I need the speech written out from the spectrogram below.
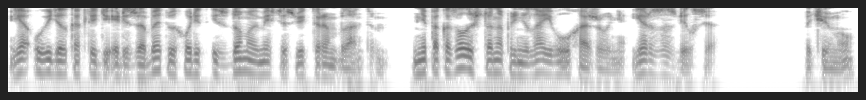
Я увидел, как леди Элизабет выходит из дома вместе с Виктором Блантом. Мне показалось, что она приняла его ухаживание. Я разозлился. «Почему?»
